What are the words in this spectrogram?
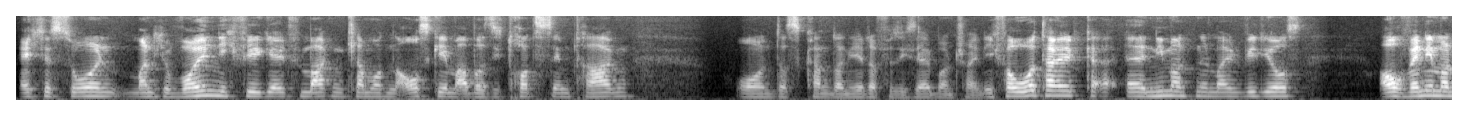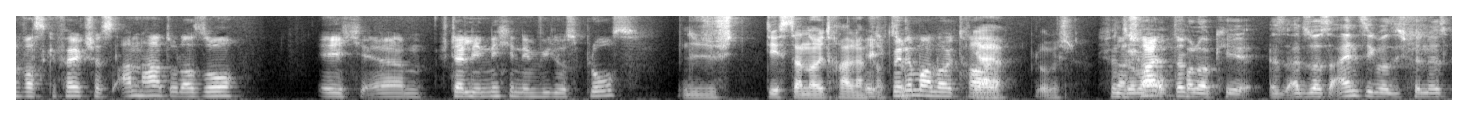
echtes zu holen. Manche wollen nicht viel Geld für Markenklamotten ausgeben, aber sie trotzdem tragen. Und das kann dann jeder für sich selber entscheiden. Ich verurteile äh, niemanden in meinen Videos. Auch wenn jemand was Gefälschtes anhat oder so. Ich ähm, stelle ihn nicht in den Videos bloß. Du stehst da neutral einfach Ich bin zu. immer neutral. ja, logisch. Ich finde es aber auch voll okay. Also das Einzige, was ich finde, ist,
